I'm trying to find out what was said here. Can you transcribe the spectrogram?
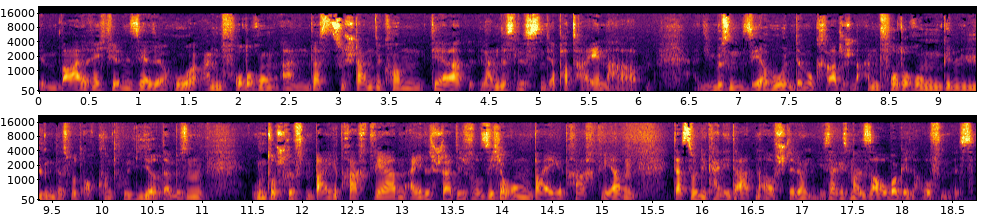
im Wahlrecht wir eine sehr, sehr hohe Anforderung an das Zustandekommen der Landeslisten der Parteien haben. Die müssen sehr hohen demokratischen Anforderungen genügen. Das wird auch kontrolliert. Da müssen Unterschriften beigebracht werden, eidesstattliche Versicherungen beigebracht werden, dass so eine Kandidatenaufstellung, ich sage es mal, sauber gelaufen ist.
